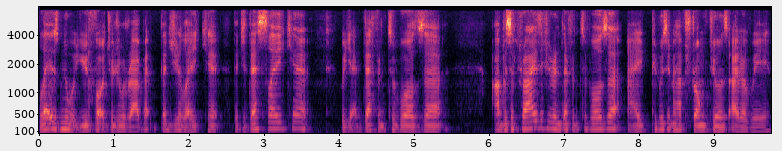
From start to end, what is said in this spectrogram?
Let us know what you thought of Jojo Rabbit. Did you like it? Did you dislike it? Were you indifferent towards it? I'd be surprised if you're indifferent towards it. I people seem to have strong feelings either way.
